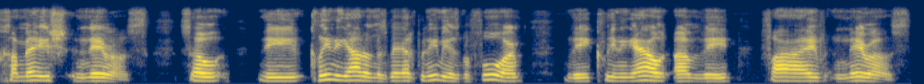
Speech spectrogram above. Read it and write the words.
Chamesh Neros. So the cleaning out of Mizbeach Panimi is before the cleaning out of the five Neros.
